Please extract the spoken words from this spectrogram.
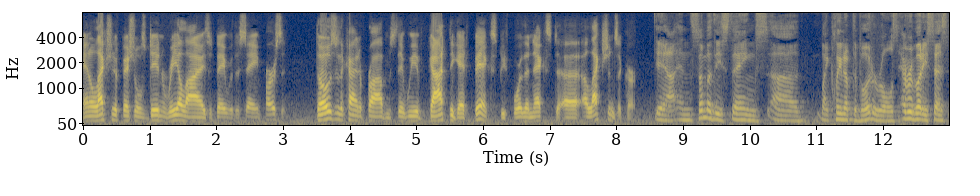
and election officials didn't realize that they were the same person. those are the kind of problems that we've got to get fixed before the next uh, elections occur. Yeah, and some of these things, uh, like clean up the voter rolls, everybody says,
